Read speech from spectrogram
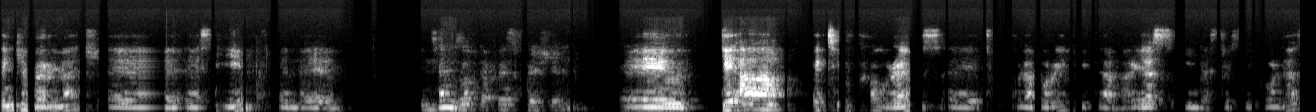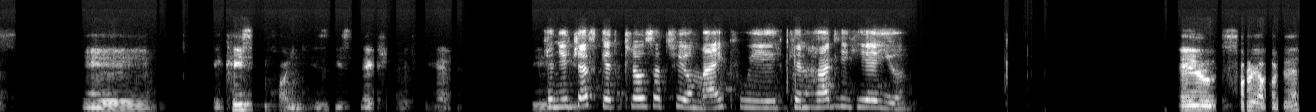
Thank you very much, uh, uh, CE. And uh, in terms of the first question, uh, there are active programs uh, to collaborate with the various industry stakeholders. Uh, a case in point is this lecture which we have can you just get closer to your mic? We can hardly hear you. Uh, sorry about that.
